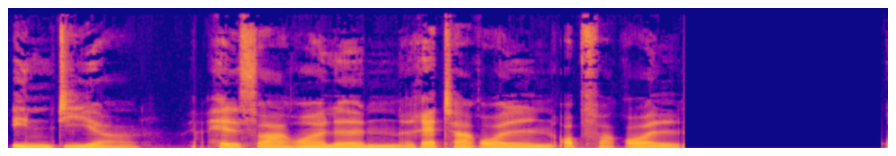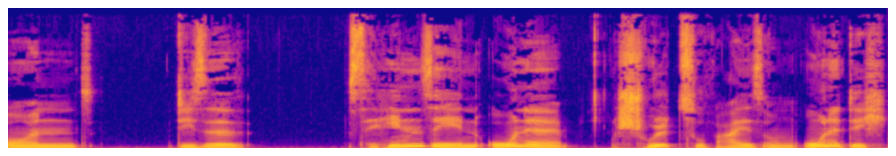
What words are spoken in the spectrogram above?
in dir. Helferrollen, Retterrollen, Opferrollen. Und diese Hinsehen ohne Schuldzuweisung, ohne dich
